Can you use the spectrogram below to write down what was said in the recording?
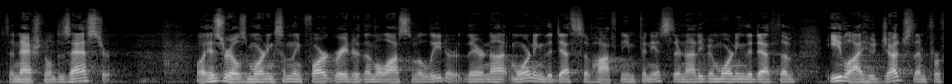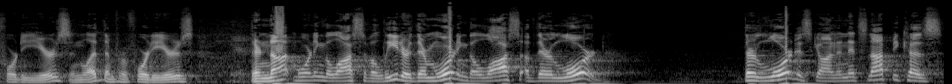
It's a national disaster. Well, Israel's mourning something far greater than the loss of a leader. They're not mourning the deaths of Hophni and Phinehas. They're not even mourning the death of Eli, who judged them for 40 years and led them for 40 years. They're not mourning the loss of a leader. They're mourning the loss of their Lord. Their Lord is gone, and it's not because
